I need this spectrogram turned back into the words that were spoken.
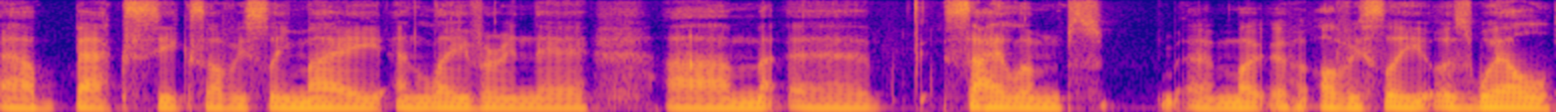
our back six? Obviously, May and Lever in there. Um, uh, Salem's uh, obviously as well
